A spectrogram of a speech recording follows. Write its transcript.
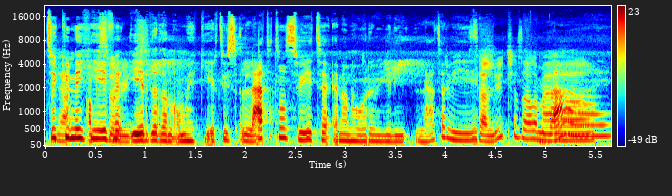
te Ja, kunnen geven, absoluut. eerder dan omgekeerd. Dus laat het ons weten en dan horen we jullie later weer. Salutjes allemaal. Bye.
